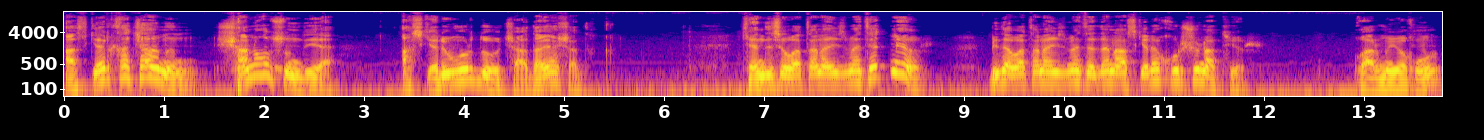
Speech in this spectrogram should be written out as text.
asker kaçağının şan olsun diye askeri vurduğu çağda yaşadık. Kendisi vatana hizmet etmiyor. Bir de vatana hizmet eden askere kurşun atıyor. Var mı yok mu?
